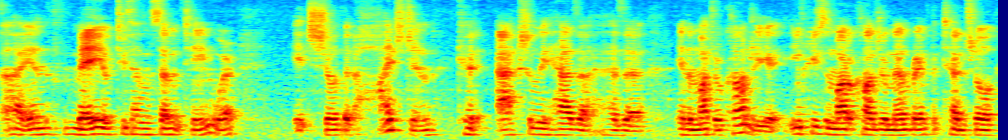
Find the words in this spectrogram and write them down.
uh, in May of 2017 where it showed that hydrogen could actually has a has a in the mitochondria increase in mitochondrial membrane potential,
